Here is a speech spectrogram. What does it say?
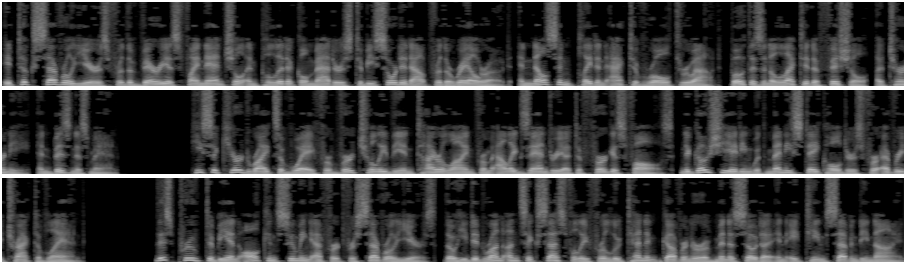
It took several years for the various financial and political matters to be sorted out for the railroad, and Nelson played an active role throughout, both as an elected official, attorney, and businessman. He secured rights of way for virtually the entire line from Alexandria to Fergus Falls, negotiating with many stakeholders for every tract of land. This proved to be an all-consuming effort for several years, though he did run unsuccessfully for lieutenant governor of Minnesota in 1879.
